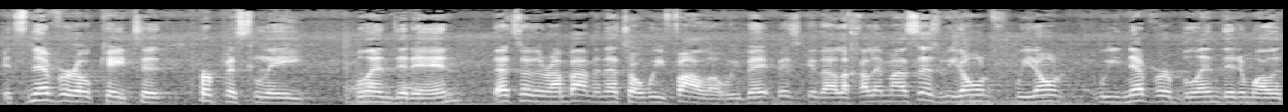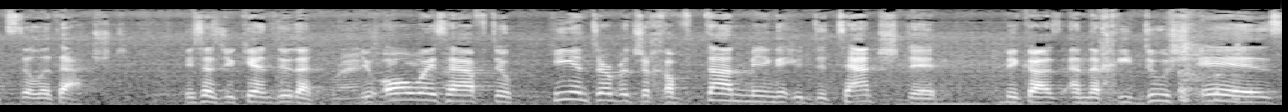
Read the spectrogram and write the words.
it's never okay to purposely blend it in. That's what the Rambam, and that's what we follow. We basically the Halacha says we don't we don't we never blend it in while it's still attached. He says you can't do that. You always have to. He interprets shechavtan meaning that you detached it because, and the chidush is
